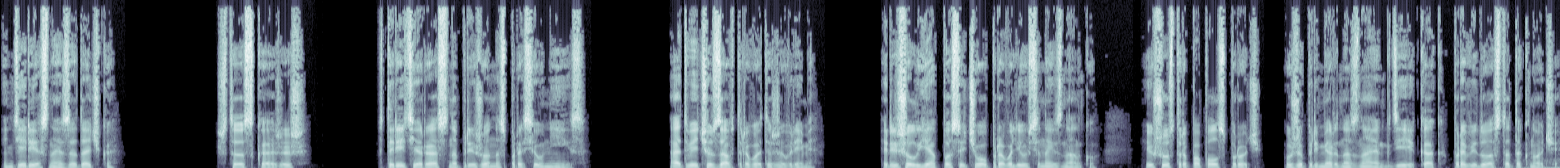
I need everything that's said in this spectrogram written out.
Интересная задачка. Что скажешь? В третий раз напряженно спросил Ниис. Отвечу завтра в это же время. Решил я, после чего провалился наизнанку и шустро пополз прочь, уже примерно зная, где и как проведу остаток ночи.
